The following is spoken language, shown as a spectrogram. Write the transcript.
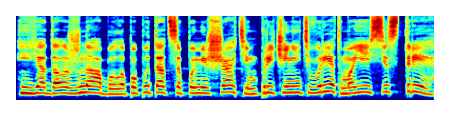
и я должна была попытаться помешать им причинить вред моей сестре.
